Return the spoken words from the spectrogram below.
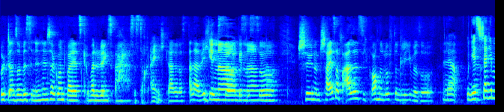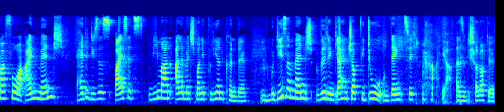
rückt dann so ein bisschen in den Hintergrund, weil jetzt, weil du denkst, ah, das ist doch eigentlich gerade das Allerwichtigste. Genau, und das genau, Ist so genau. schön und scheiß auf alles. Ich brauche nur Luft und Liebe so. Ja. Und jetzt stell dir mal vor, ein Mensch hätte dieses, weiß jetzt, wie man alle Menschen manipulieren könnte. Und dieser Mensch will den gleichen Job wie du und denkt sich, ja, also die Charlotte,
